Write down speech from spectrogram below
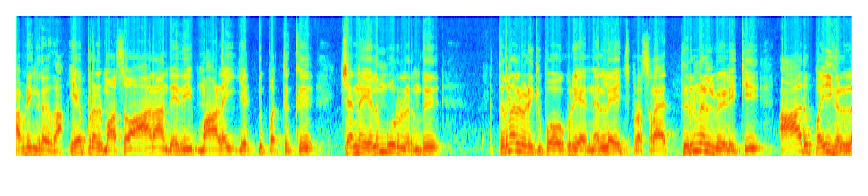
அப்படிங்கிறது தான். ஏப்ரல் மாதம் ஆறாம் தேதி மாலை எட்டு பத்துக்கு சென்னை எழும்பூரிலிருந்து திருநெல்வேலிக்கு போகக்கூடிய நெல்லை எக்ஸ்பிரஸில் திருநெல்வேலிக்கு ஆறு பைகளில்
